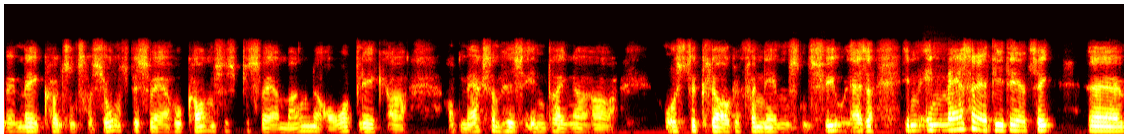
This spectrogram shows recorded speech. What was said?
med, med koncentrationsbesvær, hukommelsesbesvær, manglende overblik og opmærksomhedsændringer og osteklokke fornemmelsen, tvivl. Altså en, en masse af de der ting, øh,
